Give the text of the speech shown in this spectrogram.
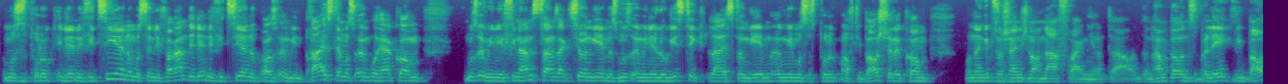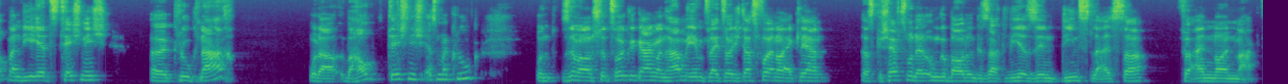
Du musst das Produkt identifizieren, du musst den Lieferanten identifizieren, du brauchst irgendwie einen Preis, der muss irgendwo herkommen, es muss irgendwie eine Finanztransaktion geben, es muss irgendwie eine Logistikleistung geben, irgendwie muss das Produkt mal auf die Baustelle kommen und dann gibt es wahrscheinlich noch Nachfragen hier und da. Und dann haben wir uns überlegt, wie baut man die jetzt technisch äh, klug nach oder überhaupt technisch erstmal klug und sind wir noch einen Schritt zurückgegangen und haben eben, vielleicht sollte ich das vorher noch erklären, das Geschäftsmodell umgebaut und gesagt, wir sind Dienstleister für einen neuen Markt.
